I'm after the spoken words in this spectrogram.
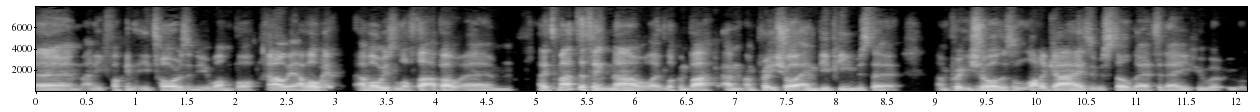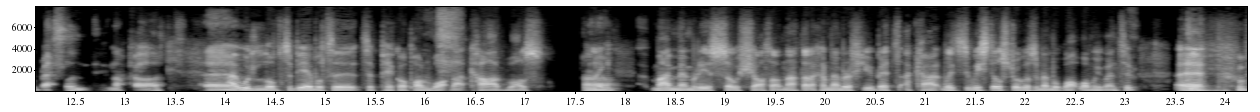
Um, and he fucking he tore us a new one, but Oh yeah. I've always I've always loved that about um and it's mad to think now, like looking back, I'm I'm pretty sure MVP was there. I'm pretty sure there's a lot of guys who were still there today who were who were wrestling in that card. Um, I would love to be able to to pick up on what that card was. I like, know. My memory is so shot on that that I can remember a few bits. I can't. We, we still struggle to remember what one we went to. Um,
